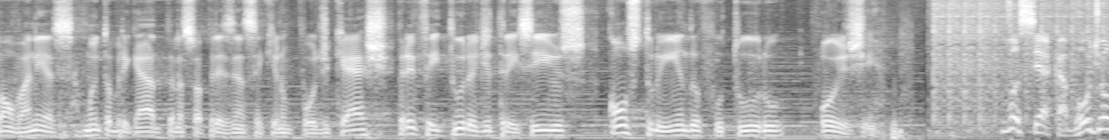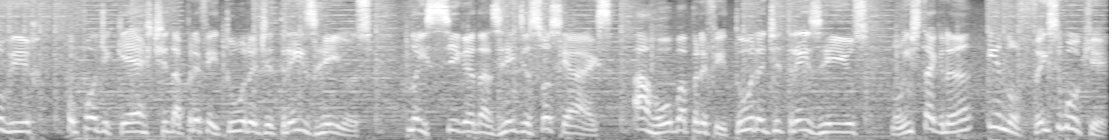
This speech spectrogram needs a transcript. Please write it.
Bom, Vanessa, muito obrigado pela sua presença aqui no podcast Prefeitura de Três Rios, construindo o futuro hoje. Você acabou de ouvir o podcast da Prefeitura de Três Rios. Nos siga nas redes sociais, arroba Prefeitura de Três Rios, no Instagram e no Facebook.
